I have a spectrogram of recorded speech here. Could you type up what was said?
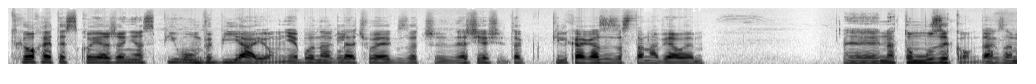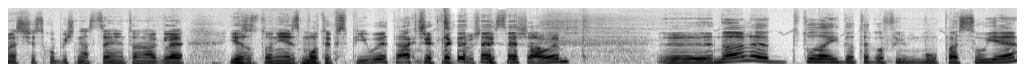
trochę te skojarzenia z piłą wybijają, nie? Bo nagle człowiek zaczyna... Znaczy ja się tak kilka razy zastanawiałem, nad tą muzyką, tak? Zamiast się skupić na scenie, to nagle, Jezu, to nie jest motyw z piły, tak? Czy ja tego już nie słyszałem? E, No ale tutaj do tego filmu pasuje.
